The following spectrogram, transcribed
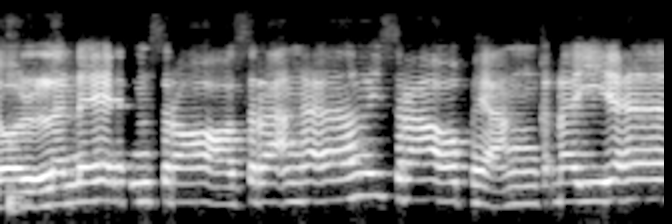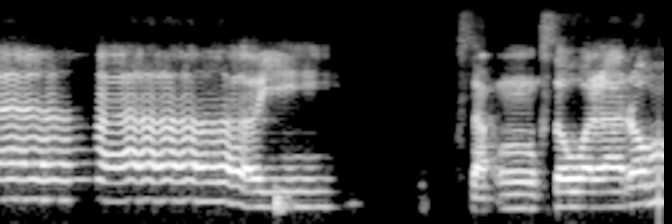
ចលនេតស្រស្រាំងអើយស្រោប្រាំងក្តីអើយខ្សឹកខ្សួលរំ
